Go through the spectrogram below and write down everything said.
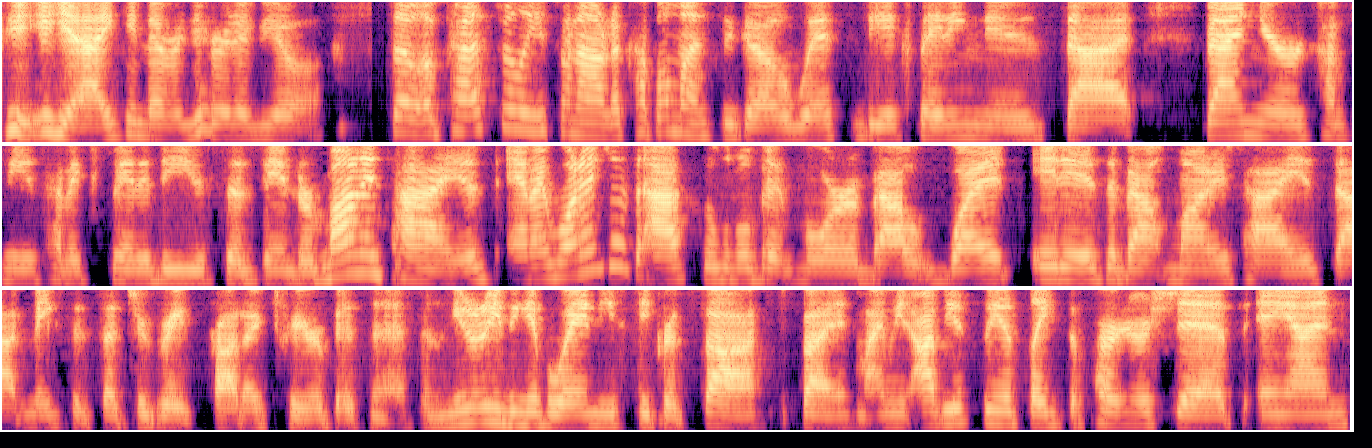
yeah, I can never get rid of you. So a press release went out a couple months ago with the exciting news that Ben, your companies have expanded the use of Xandr Monetize. And I want to just ask a little bit more about what it is about Monetize that makes it such a great product for your business. And you don't need to give away any secret sauce, but I mean, obviously it's like the partnership and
